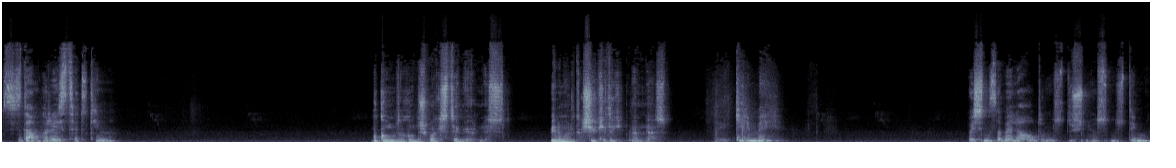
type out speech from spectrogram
Sizden para istedi değil mi? Bu konuda konuşmak istemiyorum Nesin. Benim artık şirkete gitmem lazım. Kerim Bey. Başınıza bela olduğumuzu düşünüyorsunuz değil mi?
